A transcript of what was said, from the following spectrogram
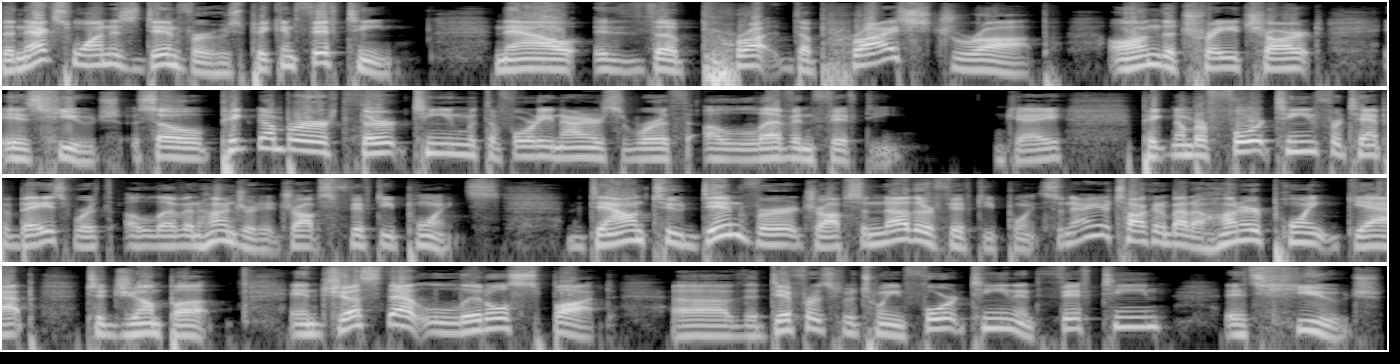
The next one is Denver, who's picking 15. Now, the, pr- the price drop on the trade chart is huge. So pick number 13 with the 49ers is worth 1150. Okay. Pick number 14 for Tampa Bay is worth 1100. It drops 50 points. Down to Denver, it drops another 50 points. So now you're talking about a 100 point gap to jump up. And just that little spot, uh, the difference between 14 and 15, it's huge.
